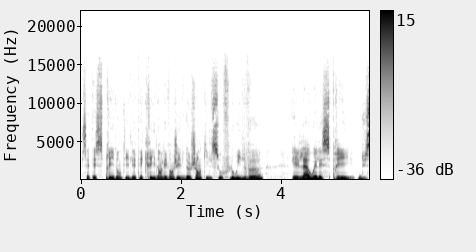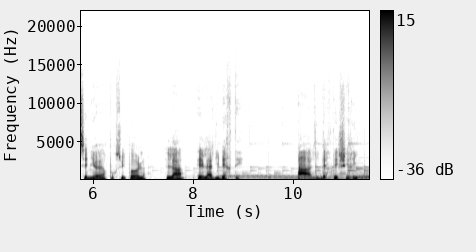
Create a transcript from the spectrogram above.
cet Esprit dont il est écrit dans l'Évangile de Jean qu'il souffle où il veut, et là où est l'Esprit du Seigneur, poursuit Paul, là est la liberté. Ah, liberté chérie.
